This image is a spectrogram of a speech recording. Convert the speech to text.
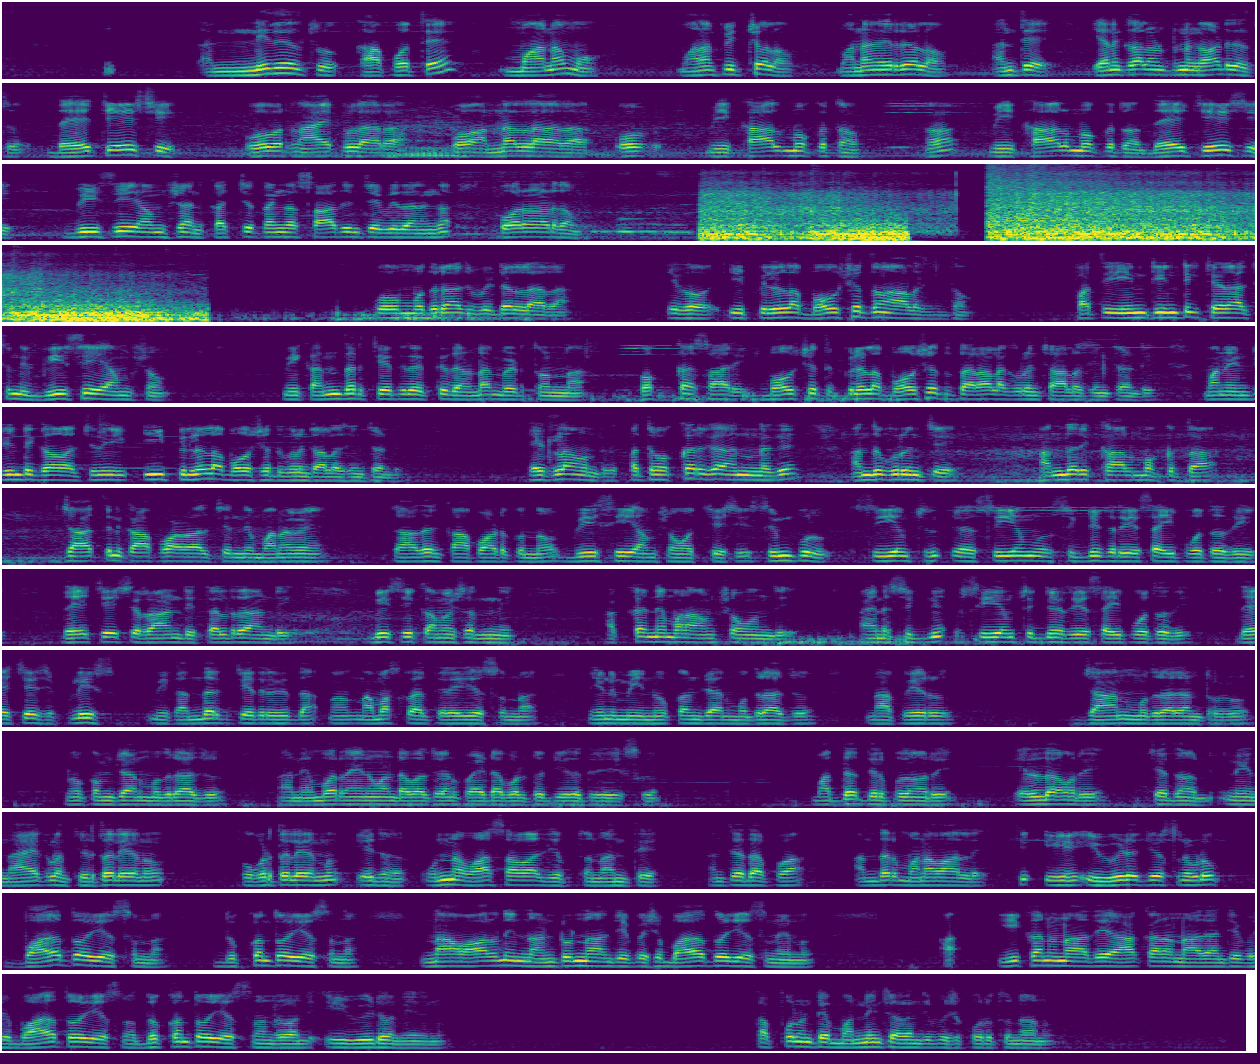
అన్నీ తెలుసు. కాకపోతే మనము మన పిచ్చోలం మన ఎర్రోళ్ళం అంతే. వెనకాల ఉంటున్నాం కాబట్టి తెలుసు. దయచేసి ఓ నాయకులారా ఓ అన్నల్లారా ఓ మీ కాలు మొక్కుతాం మీ కాలు మొక్కుతాం. దయచేసి బీసీ అంశాన్ని ఖచ్చితంగా సాధించే విధంగా పోరాడదాం. ఓ ముదిరాజు బిడ్డలారా ఇగో ఈ పిల్లల భవిష్యత్తును ఆలోచిద్దాం. ప్రతి ఇంటింటికి చేరాల్సింది బీసీ అంశం. మీకు అందరి చేతులు ఎత్తి దండం పెడుతున్నా. ఒక్కసారి భవిష్యత్తు పిల్లల భవిష్యత్తు తరాల గురించి ఆలోచించండి. మన ఇంటింటికి కావాల్సింది ఈ- ఈ పిల్లల భవిష్యత్తు గురించి ఆలోచించండి. ఎట్లా ఉంటుంది? ప్రతి ఒక్కరిగా అన్నది అందు గురించి. అందరి కాలు మొక్కుతా జాతిని కాపాడాల్సింది మనమే. జాతిని కాపాడుకుందాం. బీసీ అంశం వచ్చేసి సింపుల్. సీఎం సీఎం సిగ్నేచర్ చేసి అయిపోతుంది. దయచేసి రాండి తల్లి రాండి బీసీ కమిషన్ని అక్కడనే మన అంశం ఉంది. ఆయన సిగ్నే సీఎం సిగ్నేచర్ చేసి అయిపోతుంది. దయచేసి ప్లీజ్ మీకు అందరికీ చేతులు నమస్కారాలు తెలియజేస్తున్నా. నేను మీ నూకం జాన్ ముదిరాజు. నా పేరు జాన్ ముదిరాజు అంటారు నూకం జాన్ ముదిరాజు. నా number nine one double seven five double two zero three six. మద్దతు తెలుపుదాం రీ. వెళ్దాం రీ. చేద్దాం రీ. నేను నాయకులను తిడతలేను పొగడతలేను. ఏదో ఉన్న వాస్తవాలు చెప్తున్నా అంతే. అంతే తప్ప అందరూ మన వాళ్ళే ఈ ఈ వీడియో చేస్తున్నా కూడా బాధతో చేస్తున్నా దుఃఖంతో చేస్తున్నా నా వాళ్ళని నిన్ను అంటున్నా అని చెప్పేసి బాధతో చేస్తున్నా నేను. ఈ కన్ను నాదే ఆ కన్ను నాదే అని చెప్పేసి బాధతో చేస్తున్నా దుఃఖంతో చేస్తున్నాను ఈ వీడియోని నేను. తప్పులుంటే మన్నించాలని చెప్పేసి కోరుతున్నాను.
